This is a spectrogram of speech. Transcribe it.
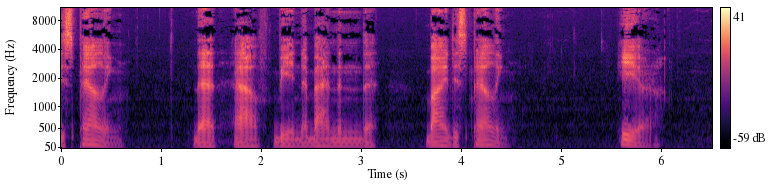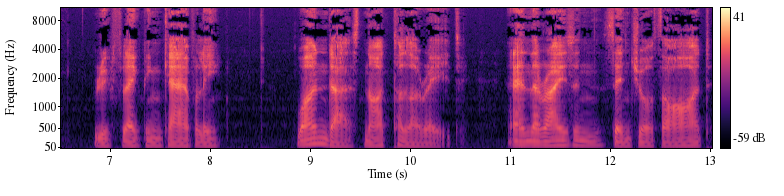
dispelling that have been abandoned by dispelling Here, reflecting carefully, one does not tolerate an arising sensual thought,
